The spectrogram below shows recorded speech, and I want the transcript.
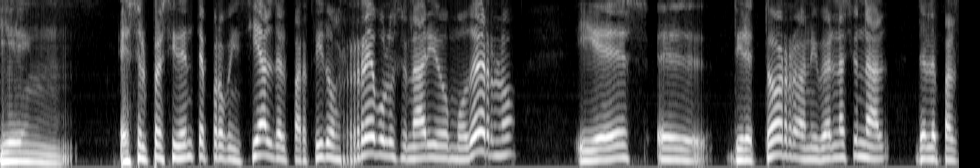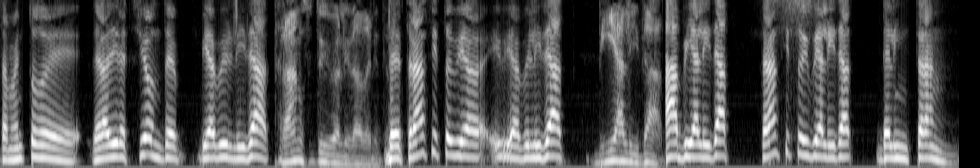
quien es el presidente provincial del Partido Revolucionario Moderno y es el director a nivel nacional del Departamento de, de la Dirección de Viabilidad. Tránsito y vialidad del De Tránsito y, via, y Viabilidad. Vialidad. Ah, Vialidad. Tránsito y Vialidad del Intran.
